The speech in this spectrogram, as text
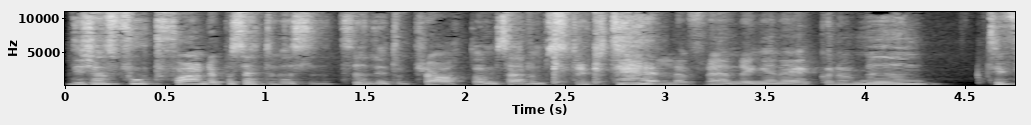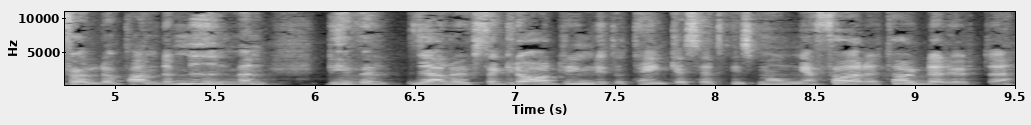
det känns fortfarande på sätt och vis lite tidigt att prata om så här, de strukturella förändringarna i ekonomin till följd av pandemin. Men det är väl i allra högsta grad rimligt att tänka sig att det finns många företag där ute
